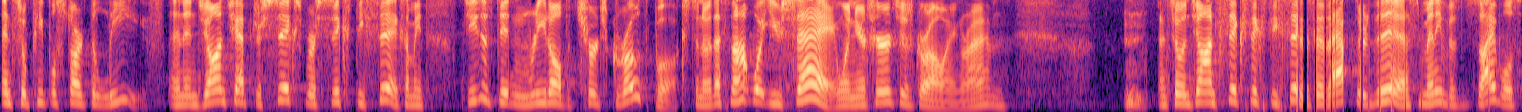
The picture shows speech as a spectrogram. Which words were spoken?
And so people start to leave. And in John chapter 6, verse 66, I mean, Jesus didn't read all the church growth books to know that's not what you say when your church is growing, right? And so in John 6, 66, it says, After this, many of his disciples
